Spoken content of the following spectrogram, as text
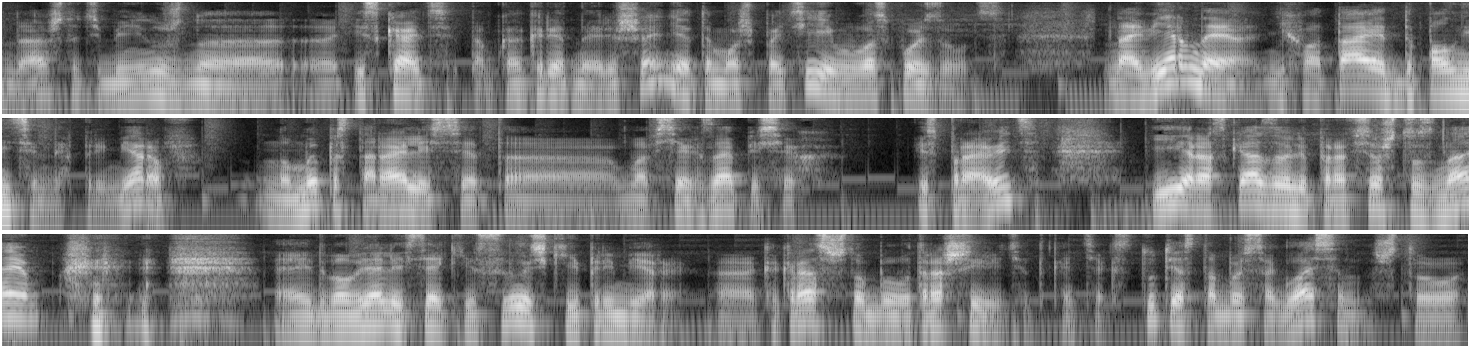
да, что тебе не нужно э, искать там конкретное решение, ты можешь пойти и им воспользоваться. Наверное, не хватает дополнительных примеров, но мы постарались это во всех записях исправить и рассказывали про все, что знаем, и добавляли всякие ссылочки и примеры, а, как раз чтобы вот расширить этот контекст. Тут я с тобой согласен, что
